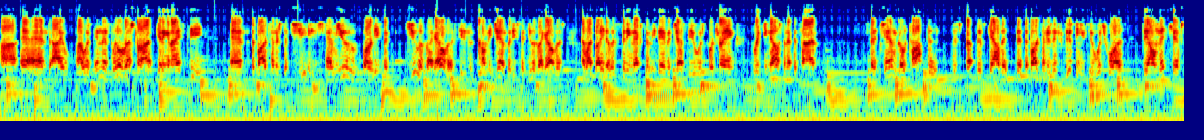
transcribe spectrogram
uh, and I I was in this little restaurant getting an iced tea, and the bartender said, "Geez, Jim, you," or he said, "You look like Elvis." He didn't call me Jim, but he said, "You look like Elvis." And my buddy that was sitting next to me, David Jesse, who was portraying Ricky Nelson at the time, said, "Jim, go talk to this this gal that, that the bartender's introducing you to, which was Dale Midkiff's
